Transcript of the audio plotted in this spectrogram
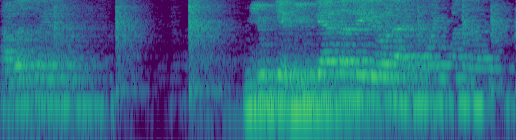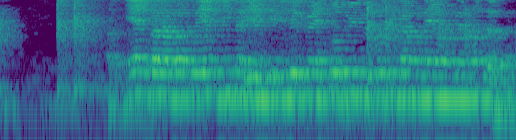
આ બસ તો એમ mu કે μ કે આ લઈ લેવાના છે 0.15 n બરાબર તો mg થાય, mg ની જગ્યાએ શોધવી તો શોધી નાખો ને m એટલે 15 થાય.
